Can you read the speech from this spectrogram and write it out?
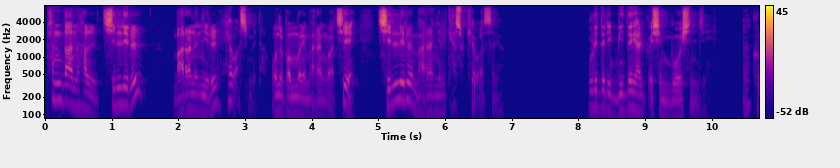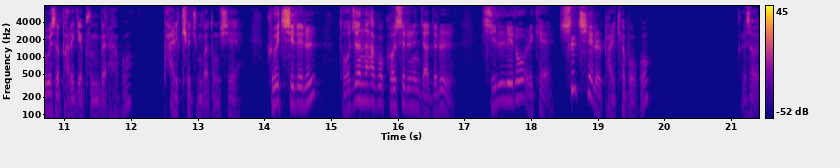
판단할 진리를 말하는 일을 해왔습니다. 오늘 본문에 말한 것 같이 진리를 말하는 일을 계속 해왔어요. 우리들이 믿어야 할 것이 무엇인지 어, 그것을 바르게 분별하고 밝혀준과 동시에 그 진리를 도전하고 거스르는 자들을 진리로 이렇게 실체를 밝혀보고 그래서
